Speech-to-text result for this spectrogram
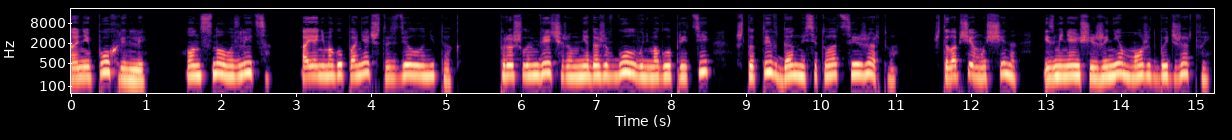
А не похрен ли? Он снова злится, а я не могу понять, что сделала не так. Прошлым вечером мне даже в голову не могло прийти, что ты в данной ситуации жертва. Что вообще мужчина, изменяющий жене, может быть жертвой.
